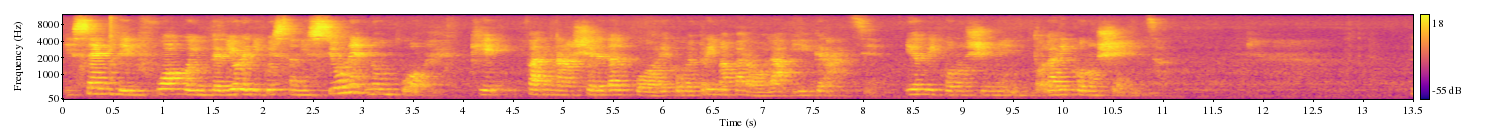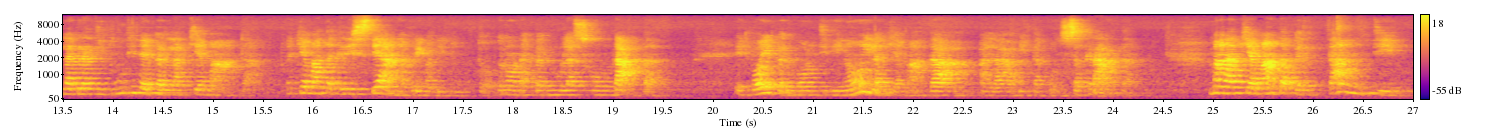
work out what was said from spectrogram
e sente il fuoco interiore di questa missione, non può che far nascere dal cuore come prima parola il grazie, il riconoscimento, la riconoscenza. La gratitudine per la chiamata, la chiamata cristiana prima di tutto non è per nulla scontata e poi per molti di noi la chiamata alla vita consacrata, ma la chiamata per tanti,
